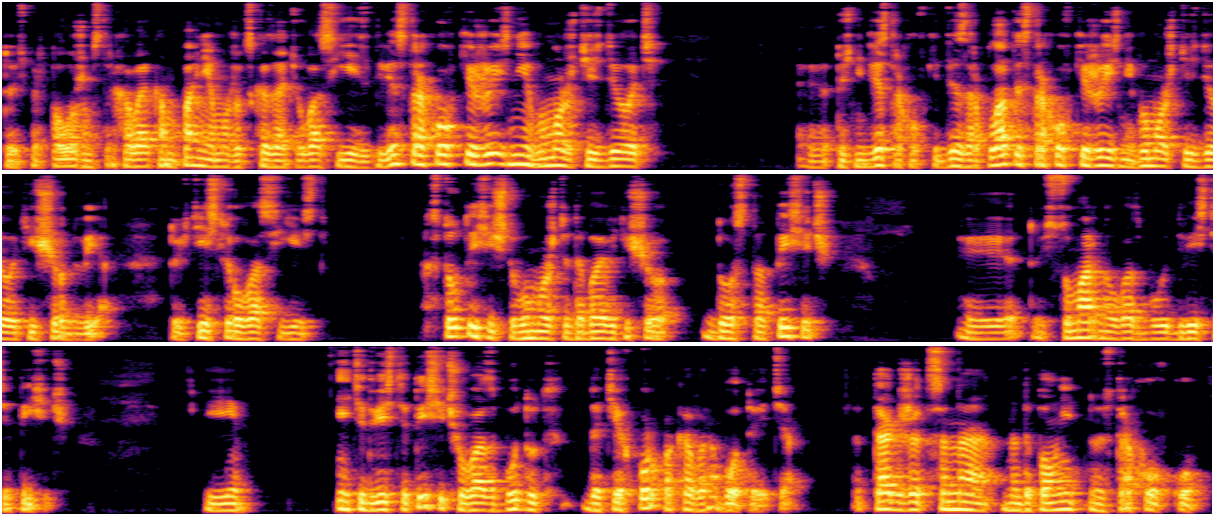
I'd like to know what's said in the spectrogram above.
То есть, предположим, страховая компания может сказать, у вас есть две страховки жизни, вы можете сделать, э, то есть не две страховки, две зарплаты страховки жизни, вы можете сделать еще две. То есть, если у вас есть 100 тысяч, то вы можете добавить еще до 100 тысяч – Э, то есть суммарно у вас будет 200 тысяч. И эти 200 тысяч у вас будут до тех пор, пока вы работаете. Также цена на дополнительную страховку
